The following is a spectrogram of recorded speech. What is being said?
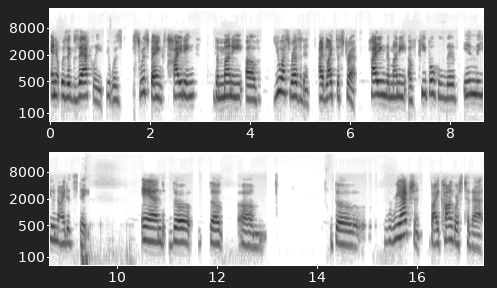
and it was exactly it was Swiss banks hiding the money of U.S. residents. I'd like to stress hiding the money of people who live in the United States. And the the um, the reaction by Congress to that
